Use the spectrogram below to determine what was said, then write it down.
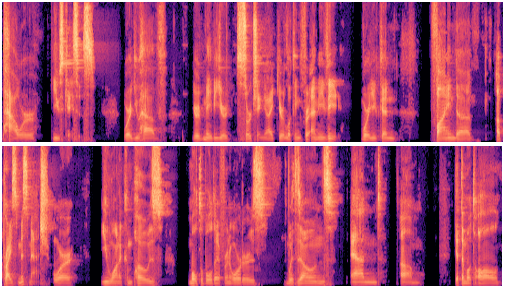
power use cases where you have you're maybe you're searching like you're looking for MEV where you can find a, a price mismatch or you want to compose multiple different orders with zones and um, get them all to all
